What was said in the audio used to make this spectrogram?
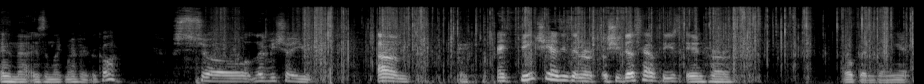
And that isn't like my favorite color. So let me show you. Um, I think she has these in her. She does have these in her. Open, dang it.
